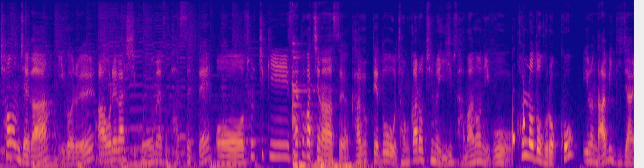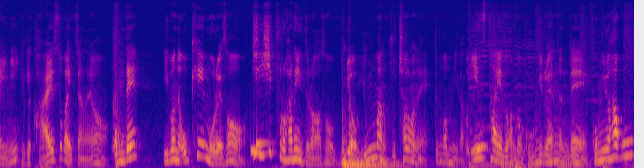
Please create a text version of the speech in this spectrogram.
처음 제가 이거를 아오레가시 공홈에서 봤을 때 어, 솔직히 살 것 같진 않았어요. 가격대도 정가로 치면 24만원이고 컬러도 그렇고 이런 나비 디자인이 되게 과할 수가 있잖아요. 근데 이번에 OK몰에서 70% 할인이 들어가서 무려 69,000원에 뜬 겁니다. 인스타에도 한번 공유를 했는데 공유하고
